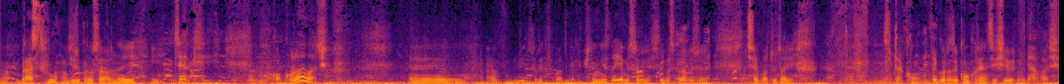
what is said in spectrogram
no, Bractwu Młodzieży Prawosławnej i Cerkwi konkurować. E, A w niektórych przypadkach nie zdajemy sobie z tego sprawy, że trzeba tutaj w taką, tego rodzaju konkurencję się wdawać.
